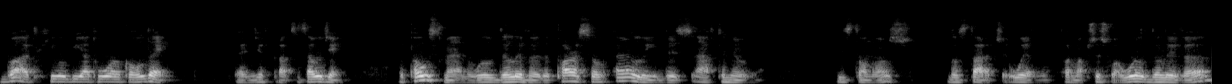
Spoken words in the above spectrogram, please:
But he will be at work all day. Będzie w pracy cały dzień. The postman will deliver the parcel early this afternoon. Listonosz dostarczy, will, forma przyszła, will deliver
